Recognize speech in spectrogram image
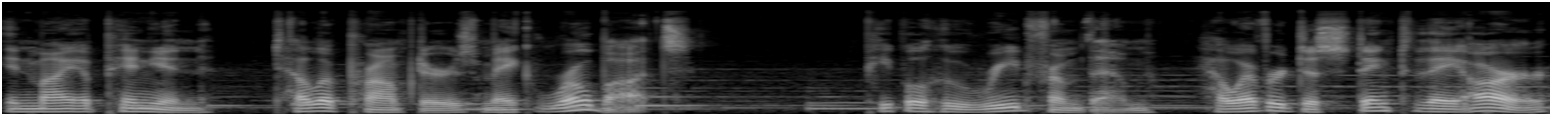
In my opinion, teleprompters make robots. People who read from them, however distinct they are,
